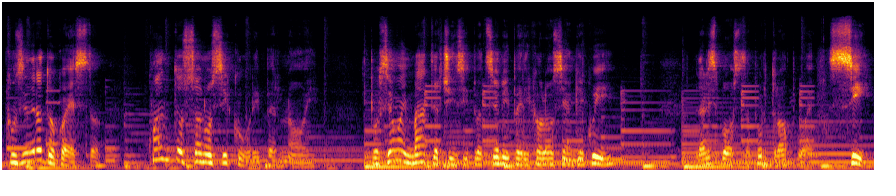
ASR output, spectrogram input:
Considerato questo, quanto sono sicuri per noi? Possiamo imbatterci in situazioni pericolose anche qui? La risposta purtroppo è sì.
